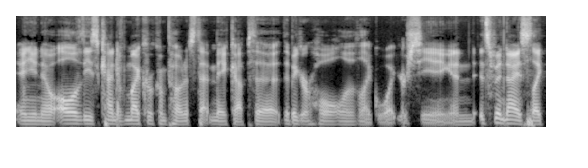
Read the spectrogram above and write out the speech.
and you know all of these kind of micro components that make up the the bigger whole of like what you're seeing and it's been nice like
